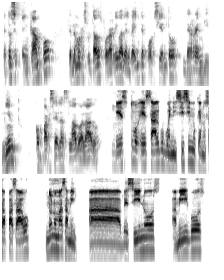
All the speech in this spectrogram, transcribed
Entonces, en campo tenemos resultados por arriba del 20% de rendimiento con parcelas lado a lado. Esto es algo buenísimo que nos ha pasado, no nomás a mí, a vecinos, amigos,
